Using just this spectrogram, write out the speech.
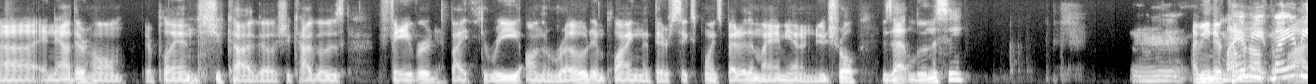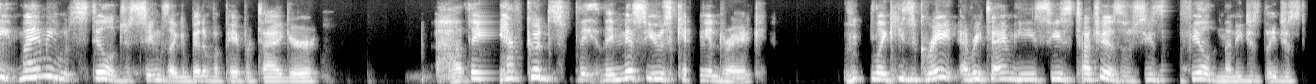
Uh, and now they're home. They're playing Chicago. Chicago's favored by three on the road, implying that they're six points better than Miami on a neutral. Is that lunacy? mm, I mean, they're coming Miami, off the Miami, bye. Miami was still just seems like a bit of a paper tiger. Uh, they have good. They they misuse Kenyan Drake. like he's great every time he sees touches or sees the field, and then he just they just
